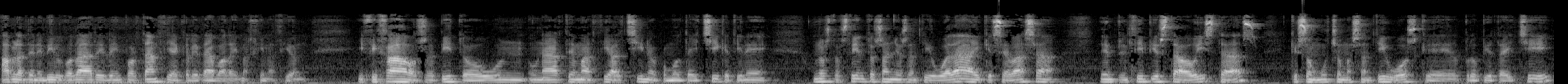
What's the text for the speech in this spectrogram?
habla de Neville Goddard y la importancia que le daba a la imaginación. Y fijaos, repito, un, un arte marcial chino como el Tai Chi, que tiene unos 200 años de antigüedad y que se basa en principios taoístas, que son mucho más antiguos que el propio Tai Chi,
